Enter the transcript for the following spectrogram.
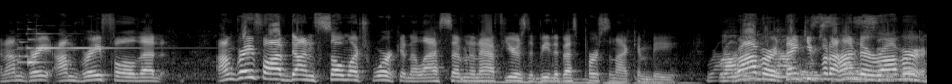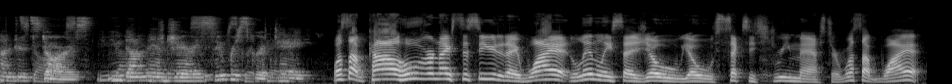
And I'm great. I'm grateful that I'm grateful I've done so much work in the last seven and a half years to be the best person I can be. Robert, thank you for the hundred, Robert. 100 stars. You done, man, Jerry. Superscript, hey. What's up, Kyle Hoover? Nice to see you today. Wyatt Lindley says, yo, yo, sexy stream master. What's up, Wyatt?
